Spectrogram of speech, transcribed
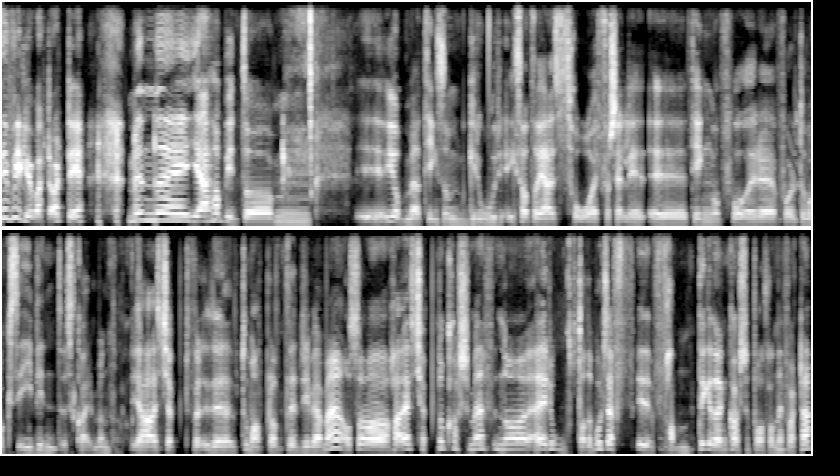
vil jo vært artig. Men uh, jeg har begynt å um, jobbe med ting som gror. ikke sant? Jeg sår forskjellige uh, ting og får, får det til å vokse i vinduskarmen. Jeg har kjøpt, for, Tomatplanter driver jeg med, og så har jeg kjøpt noe karse med nå, Jeg rota det bort, så jeg fant ikke den karseposen i farta.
